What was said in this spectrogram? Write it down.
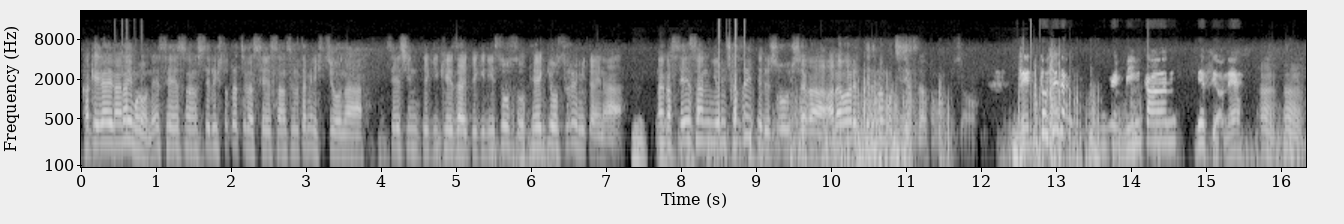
かけがえがないものを、ね、生産している人たちが生産するために必要な精神的、経済的リソースを提供するみたいな、うん、なんか生産により近づいている消費者が現れてるのも事実だと思うんですよ。Z 世代、敏感ですよね。うんうん。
